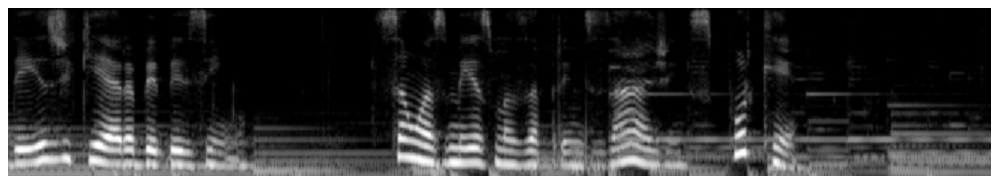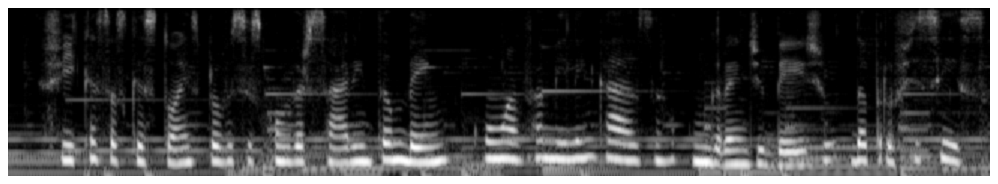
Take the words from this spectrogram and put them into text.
desde que era bebezinho? São as mesmas aprendizagens? Por quê? Fica essas questões para vocês conversarem também com a família em casa. Um grande beijo da Proficissa.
